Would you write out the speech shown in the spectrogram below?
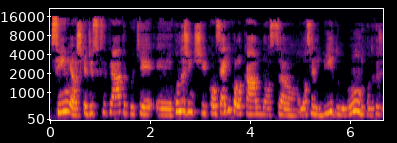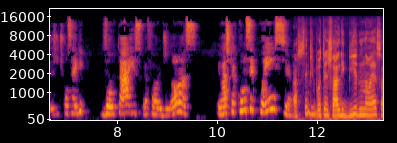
Sim, acho que é disso que se trata, porque é, quando a gente consegue colocar nossa, nossa libido no mundo, quando a gente consegue voltar isso para fora de nós, eu acho que a consequência. Acho sempre importante falar: libido não é só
